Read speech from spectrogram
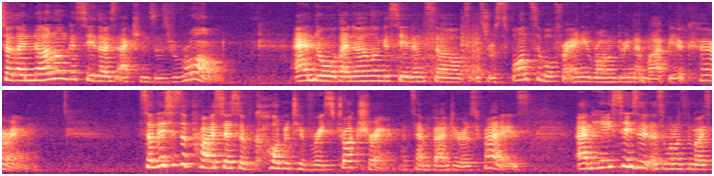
so they no longer see those actions as wrong, and or they no longer see themselves as responsible for any wrongdoing that might be occurring. So this is a process of cognitive restructuring, that's Sam Bandura's phrase, and he sees it as one of the most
